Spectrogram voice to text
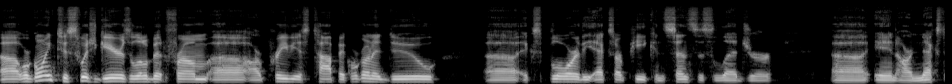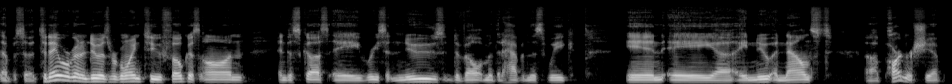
Uh, we're going to switch gears a little bit from uh, our previous topic. We're going to do explore the XRP consensus ledger in our next episode. Today, what we're going to do is we're going to focus on and discuss a recent news development that happened this week in a, uh, a new announced uh, partnership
